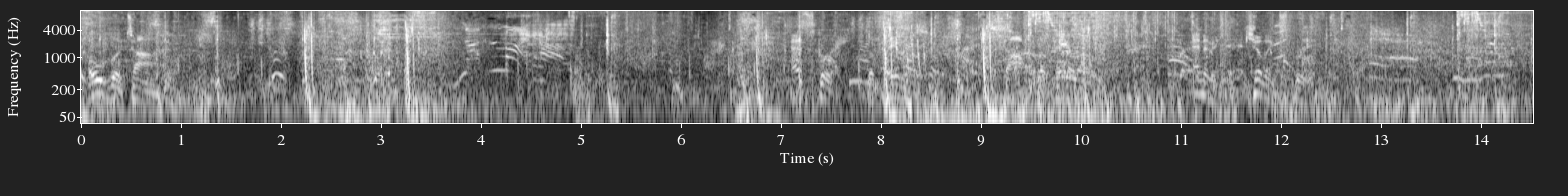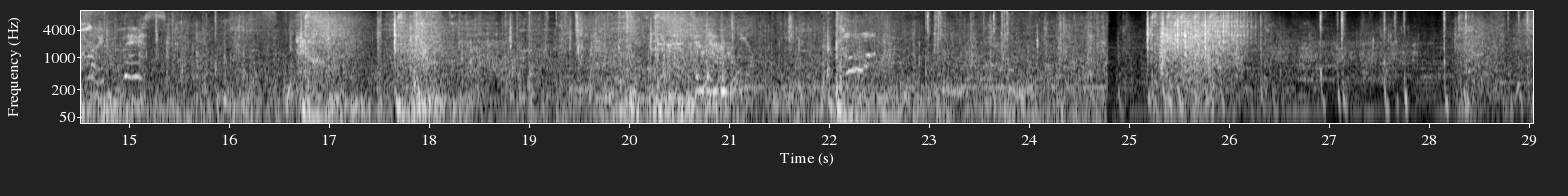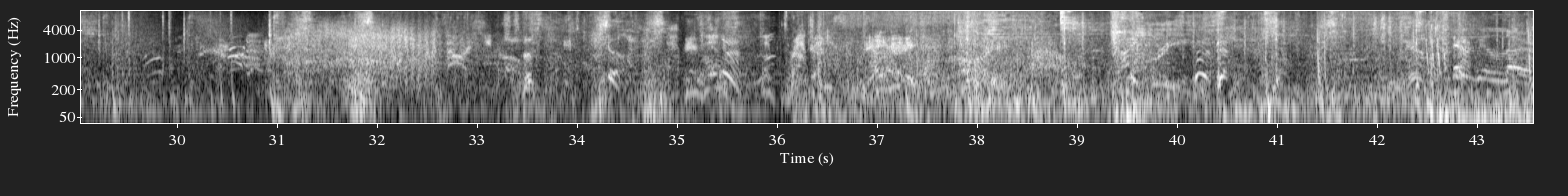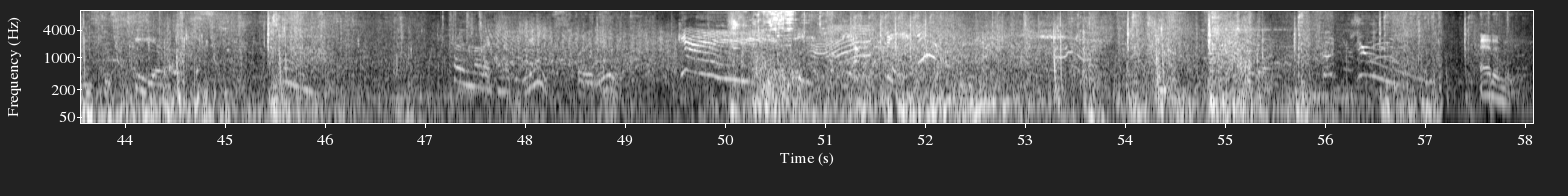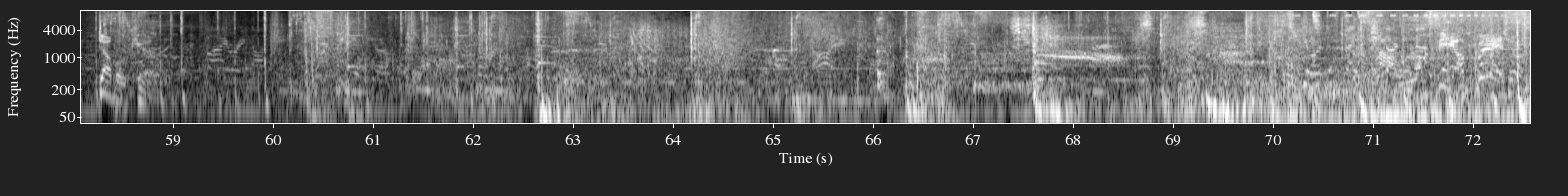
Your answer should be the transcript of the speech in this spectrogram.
Overtime. Escort the payload. Stop the payload. Enemy killing spree. Nothing.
